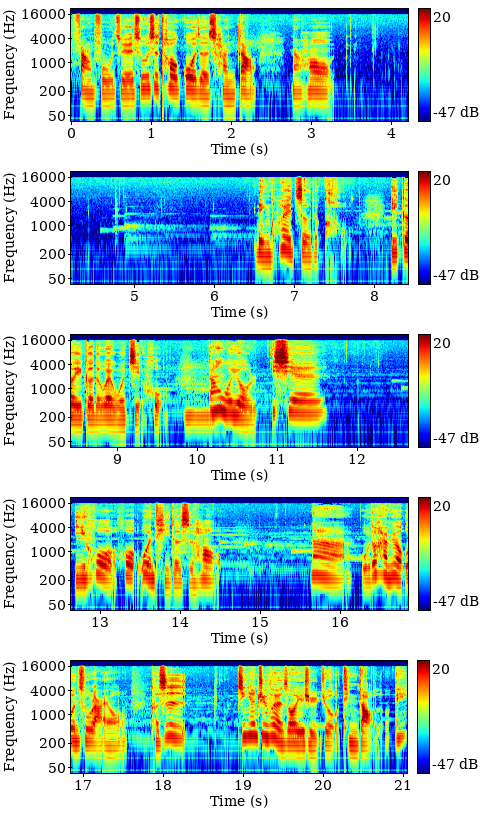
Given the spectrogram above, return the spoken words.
仿佛主耶稣是透过着传道，然后领会者的口，一个一个的为我解惑。当我有一些疑惑或问题的时候，那我都还没有问出来哦。可是今天聚会的时候，也许就听到了，诶。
